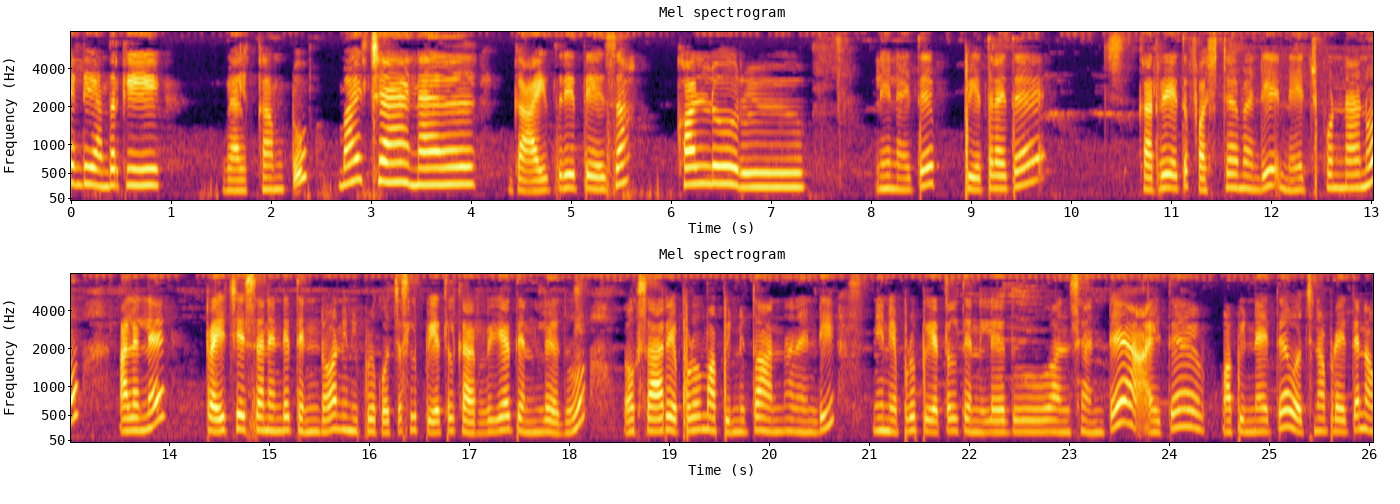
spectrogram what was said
అండి అందరికీ. Welcome to my channel. Gayatri Teja Kalluru. నేనైతే పీతలు అయితే కర్రీ అయితే ఫస్ట్ టైం అండి నేర్చుకున్నాను. అలానే ట్రై చేశానండి తినడం. నేను ఇప్పుడు వచ్చి అసలు పీతల కర్రీయే తినలేదు. ఒకసారి ఎప్పుడు మా పిన్నితో అన్నానండి నేను ఎప్పుడు పీతలు తినలేదు అనేసి అంటే అయితే మా పిన్ని అయితే వచ్చినప్పుడు అయితే నా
